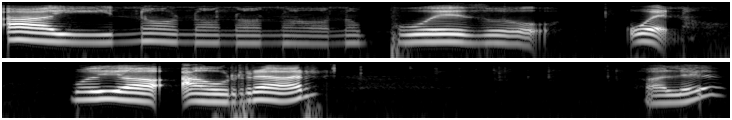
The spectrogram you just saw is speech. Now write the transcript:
Ay, no, no, no, no, no puedo. Bueno, voy a ahorrar. ¿Vale?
